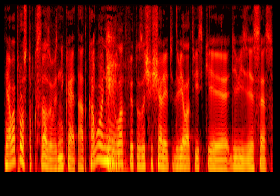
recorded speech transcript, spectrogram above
У меня вопрос только сразу возникает. А от кого они Латвию-то защищали, эти две латвийские дивизии СС?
